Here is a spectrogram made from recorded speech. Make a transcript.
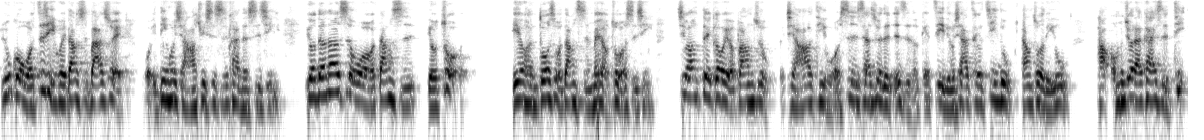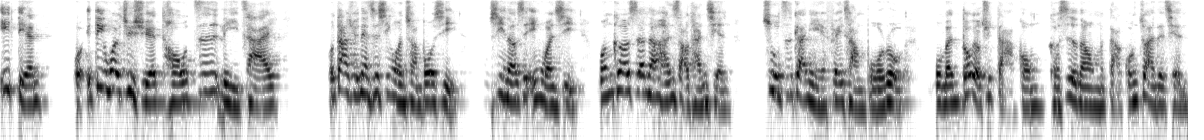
如果我自己回到十八岁，我一定会想要去试试看的事情。有的呢是我当时有做，也有很多是我当时没有做的事情，希望对各位有帮助。想要替我四十三岁的日子给自己留下这个记录，当做礼物。好，我们就来开始。第一点，我一定会去学投资理财。我大学念是新闻传播系，系呢是英文系，文科生呢很少谈钱，数字概念也非常薄弱。我们都有去打工，可是呢，我们打工赚的钱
